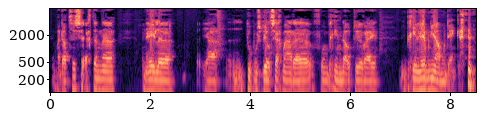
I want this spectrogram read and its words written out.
Maar dat is echt een, een hele, ja, een toekomstbeeld, zeg maar, eh, voor een beginnende auteur waar je in het begin helemaal niet aan moet denken.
